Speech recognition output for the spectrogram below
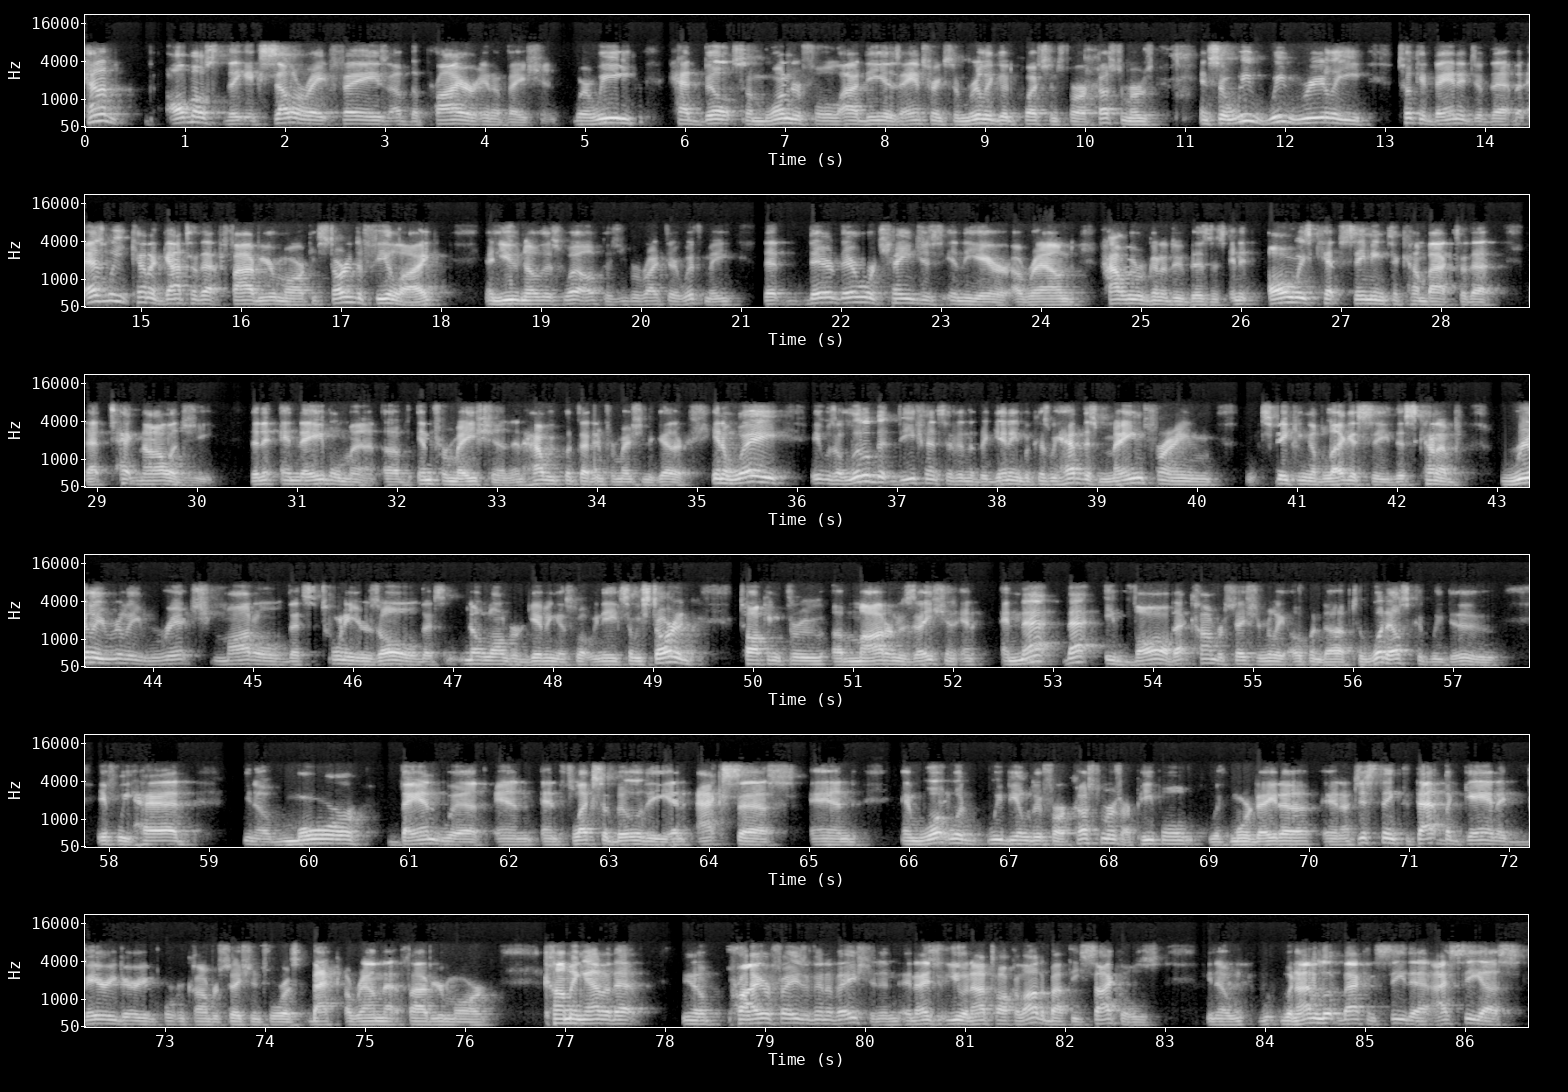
kind of almost the accelerate phase of the prior innovation, where we had built some wonderful ideas, answering some really good questions for our customers. And so we we really took advantage of that. But as we kind of got to that five year mark, it started to feel like, and you know this well because you were right there with me, that there there were changes in the air around how we were going to do business. And it always kept seeming to come back to that that technology, that enablement of information and how we put that information together. In a way, it was a little bit defensive in the beginning because we had this mainframe, speaking of legacy, this kind of really, really rich model that's 20 years old that's no longer giving us what we need. So we started talking through a modernization and and that that evolved that conversation really opened up to what else could we do if we had, you know, more bandwidth and and flexibility and access and and what would we be able to do for our customers, our people with more data? And I just think that that began a very, very important conversation for us back around that five-year mark, coming out of that, you know, prior phase of innovation. And, and as you and I talk a lot about these cycles, you know, when I look back and see that, I see us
